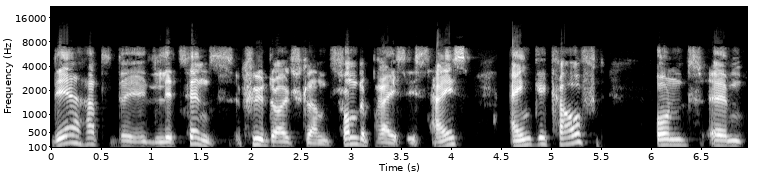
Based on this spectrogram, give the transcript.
Der hat die Lizenz für Deutschland von der Preis ist heiß eingekauft und ähm,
